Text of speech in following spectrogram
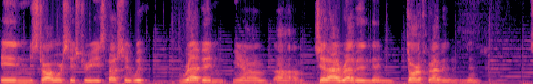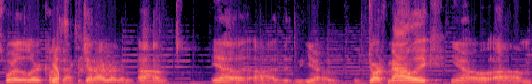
in Star Wars history, especially with Revan, you know, um, Jedi Revan, then Darth Revan, and spoiler alert comes back to Jedi Revan. Um, yeah, uh, you know, Darth Malak, you know, um,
